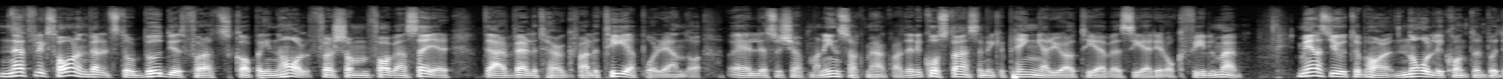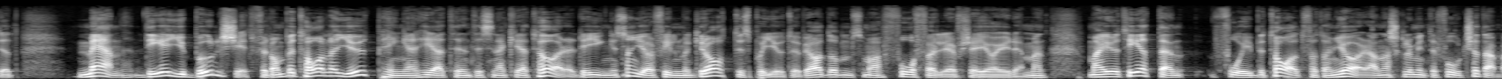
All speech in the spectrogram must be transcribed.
Netflix har en väldigt stor budget för att skapa innehåll. För som Fabian säger, det är väldigt hög kvalitet på det ändå. Eller så köper man in saker med hög kvalitet. Det kostar ganska mycket pengar att göra tv, serier och filmer. Medan YouTube har noll i contentbudget. Men det är ju bullshit, för de betalar ju ut pengar hela tiden till sina kreatörer. Det är ju ingen som gör filmer gratis på YouTube. Ja, de som har få följare för sig gör ju det, men majoriteten får ju betalt för att de gör det, annars skulle de inte fortsätta.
